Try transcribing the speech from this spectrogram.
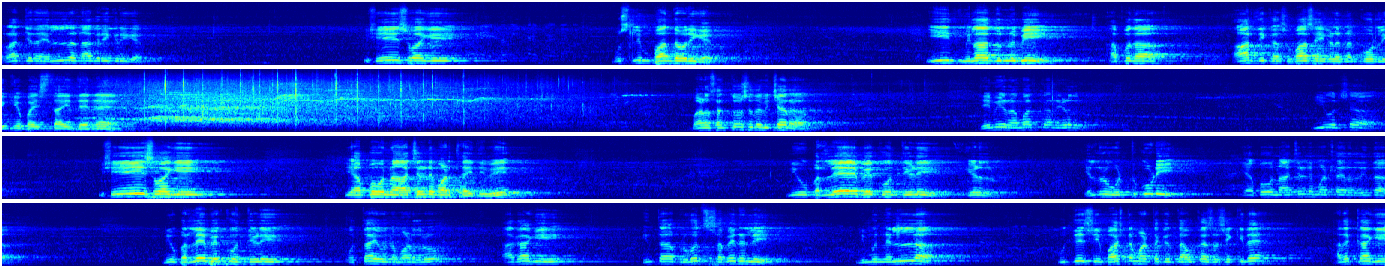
ರಾಜ್ಯದ ಎಲ್ಲ ನಾಗರಿಕರಿಗೆ ವಿಶೇಷವಾಗಿ ಮುಸ್ಲಿಂ ಬಾಂಧವರಿಗೆ ಈದ್ ಮಿಲಾದುನ್ನಬಿ ಹಬ್ಬದ ಆರ್ಥಿಕ ಶುಭಾಶಯಗಳನ್ನು ಕೋರ್ಲಿಕ್ಕೆ ಬಯಸ್ತಾ ಇದ್ದೇನೆ. ಬಹಳ ಸಂತೋಷದ ವಿಚಾರ. ಜಮೀರ್ ಅಹಮದ್ ಖಾನ್ ಹೇಳಿದ್ರು. ಈ ವರ್ಷ ವಿಶೇಷವಾಗಿ ಈ ಹಬ್ಬವನ್ನು ಆಚರಣೆ ಮಾಡ್ತಾ ಇದ್ದೀವಿ. ಬರಲೇಬೇಕು ಅಂತೇಳಿ ಹೇಳಿದ್ರು. ಎಲ್ಲರೂ ಒಟ್ಟುಗೂಡಿ ಈ ಹಬ್ಬವನ್ನು ಆಚರಣೆ ಮಾಡ್ತಾ ಇರೋದ್ರಿಂದ ನೀವು ಬರಲೇಬೇಕು ಅಂತೇಳಿ ಒತ್ತಾಯವನ್ನು ಮಾಡಿದ್ರು. ಹಾಗಾಗಿ ಇಂಥ ಬೃಹತ್ ಸಭೆಯಲ್ಲಿ ನಿಮ್ಮನ್ನೆಲ್ಲ ಉದ್ದೇಶಿ ಭಾಷಣ ಮಾಡ್ತಕ್ಕಂಥ ಅವಕಾಶ ಸಿಕ್ಕಿದೆ. ಅದಕ್ಕಾಗಿ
